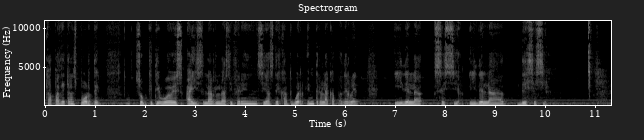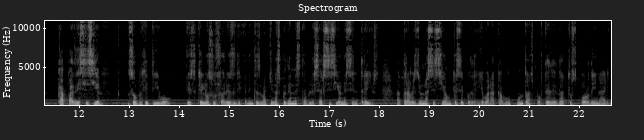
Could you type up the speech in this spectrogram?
Capa de transporte. Su objetivo es aislar las diferencias de hardware entre la capa de red y de la sesión y de la sesión. Capa de sesión. Su objetivo es que los usuarios de diferentes máquinas pueden establecer sesiones entre ellos a través de una sesión que se pueda llevar a cabo un transporte de datos ordinario.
